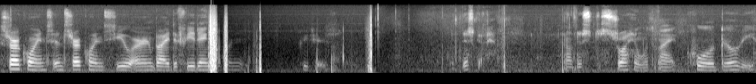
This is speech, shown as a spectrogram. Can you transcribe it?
star coins, and star coins you earn by defeating creatures. Like this guy. I'll just destroy him with my cool ability.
